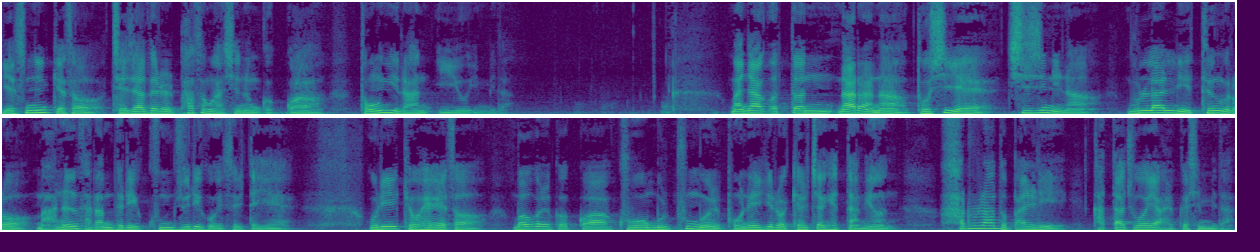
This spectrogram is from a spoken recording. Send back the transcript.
예수님께서 제자들을 파송하시는 것과 동일한 이유입니다. 만약 어떤 나라나 도시에 지진이나 물난리 등으로 많은 사람들이 굶주리고 있을 때에 우리 교회에서 먹을 것과 구호 물품을 보내기로 결정했다면 하루라도 빨리 갖다 주어야 할 것입니다.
